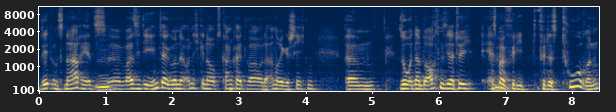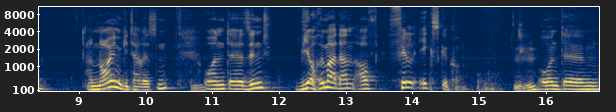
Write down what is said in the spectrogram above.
Seht uns nach. Jetzt mhm. äh, weiß ich die Hintergründe auch nicht genau, ob es Krankheit war oder andere Geschichten. Ähm, so, und dann brauchten sie natürlich erstmal für, die, für das Touren neuen Gitarristen mhm. und äh, sind wie auch immer dann auf Phil X gekommen. Mhm. Und ähm,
